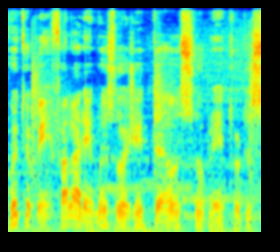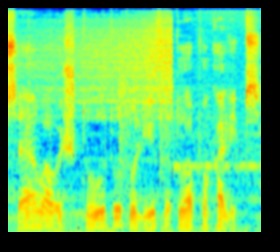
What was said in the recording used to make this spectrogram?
Muito bem, falaremos hoje então sobre a introdução ao estudo do livro do Apocalipse.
